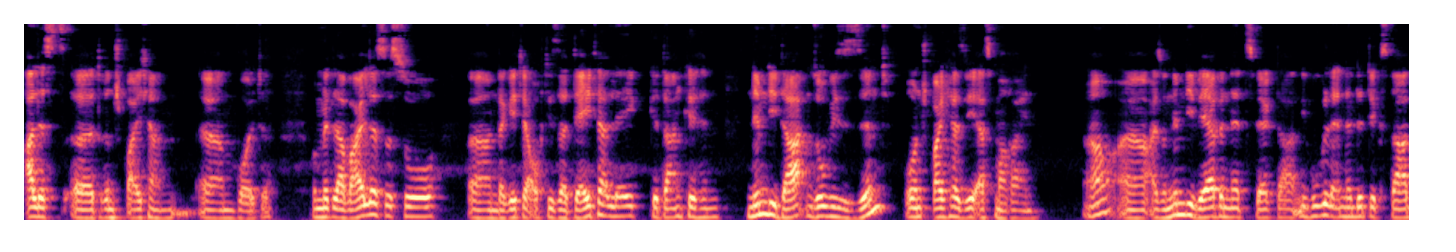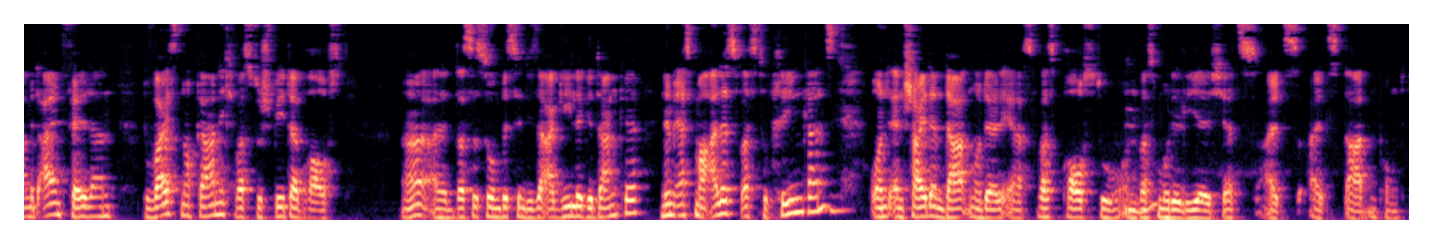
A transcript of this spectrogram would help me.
alles äh, drin speichern ähm, wollte. Und mittlerweile ist es so, äh, da geht ja auch dieser Data Lake Gedanke hin, nimm die Daten so wie sie sind und speicher sie erstmal rein. Ja, äh, also nimm die Werbenetzwerkdaten, die Google Analytics Daten mit allen Feldern Du weißt noch gar nicht, was du später brauchst. Ja, also das ist so ein bisschen dieser agile Gedanke. Nimm erstmal alles, was du kriegen kannst mhm. und entscheide im Datenmodell erst, was brauchst du und mhm. was modelliere ich jetzt als, als Datenpunkt.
